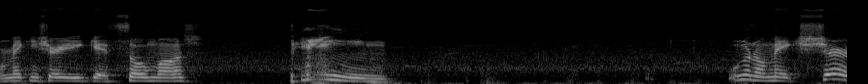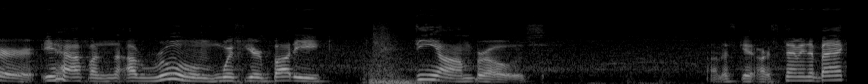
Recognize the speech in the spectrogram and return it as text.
We're making sure you get so much pain. We're gonna make sure you have an, a room with your buddy Dion Bros. Uh, let's get our stamina back.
